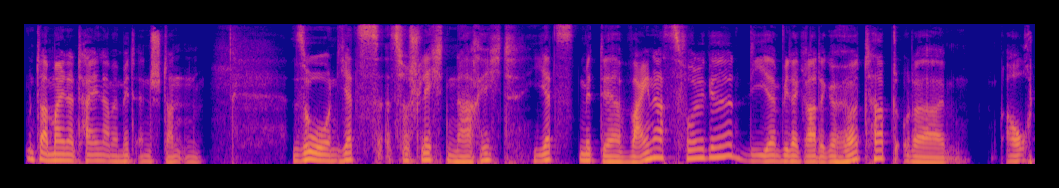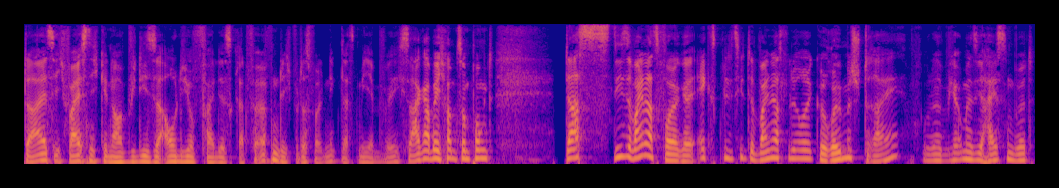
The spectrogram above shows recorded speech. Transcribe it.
unter meiner Teilnahme mit entstanden. So, und jetzt zur schlechten Nachricht. Jetzt mit der Weihnachtsfolge, die ihr entweder gerade gehört habt oder auch da ist. Ich weiß nicht genau, wie diese Audio-File jetzt gerade veröffentlicht wird. Das wollte Niklas mir nicht sagen, aber ich komme zum Punkt, dass diese Weihnachtsfolge, explizite Weihnachtslyrik Römisch 3, oder wie auch immer sie heißen wird,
